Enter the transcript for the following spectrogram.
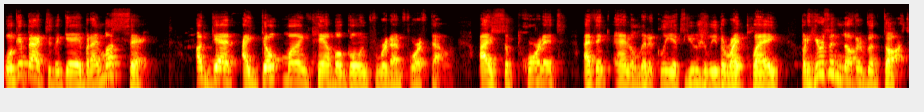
we'll get back to the game, but I must say, again, I don't mind Campbell going for it on fourth down. I support it. I think analytically it's usually the right play. But here's another good thought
